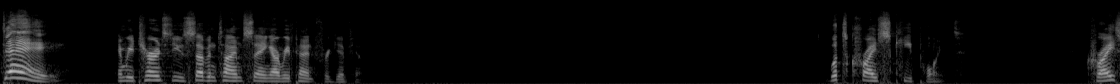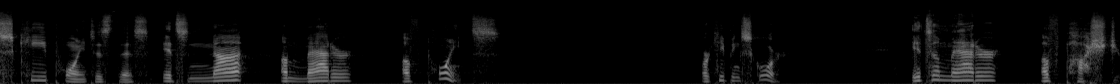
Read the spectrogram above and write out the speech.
day and returns to you seven times saying, I repent, forgive him. What's Christ's key point? Christ's key point is this it's not a matter of points or keeping score, it's a matter of posture.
